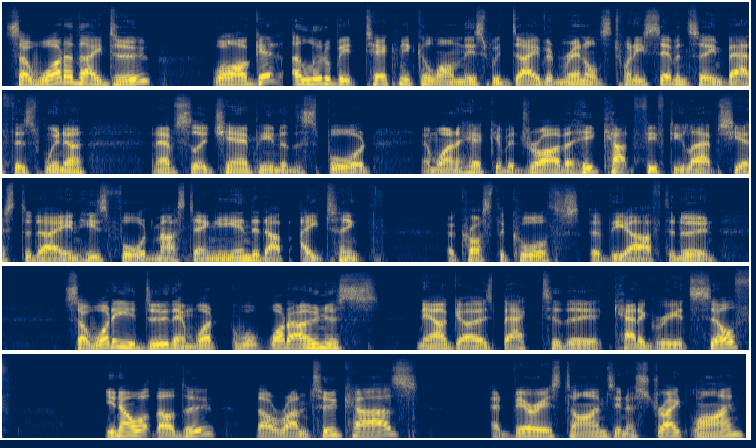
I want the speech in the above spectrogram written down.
So, what do they do? Well, I'll get a little bit technical on this with David Reynolds, 2017 Bathurst winner, an absolute champion of the sport, and one a heck of a driver. He cut 50 laps yesterday in his Ford Mustang. He ended up 18th across the course of the afternoon. So what do you do then? What what onus now goes back to the category itself? You know what they'll do? They'll run two cars at various times in a straight line,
